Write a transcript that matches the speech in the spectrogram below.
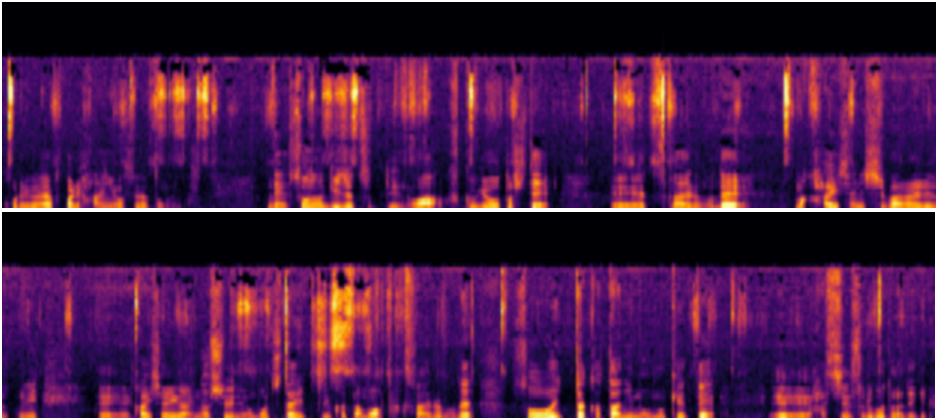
これがやっぱり汎用性だと思います。でその技術っていうのは副業として、えー、使えるのでまあ、会社に縛られずに、えー、会社以外の収入を持ちたいっていう方もたくさんいるのでそういった方にも向けて、えー、発信することができる。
